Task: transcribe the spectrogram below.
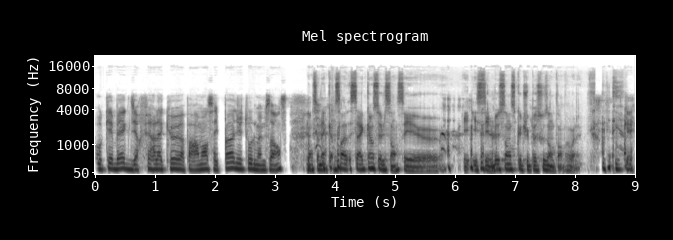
au Québec, dire faire la queue, apparemment, ça n'a pas du tout le même sens. Bon, ça n'a qu'un- ça- ça a qu'un seul sens, et, euh, et, et c'est le sens que tu peux sous-entendre. Voilà. Ok.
